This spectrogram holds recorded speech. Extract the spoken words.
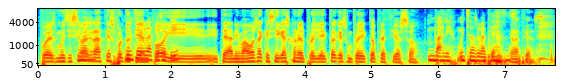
Pues muchísimas bueno, gracias por tu tiempo y, y, te animamos a que sigas con el proyecto, que es un proyecto precioso. Vale, muchas gracias. Gracias.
